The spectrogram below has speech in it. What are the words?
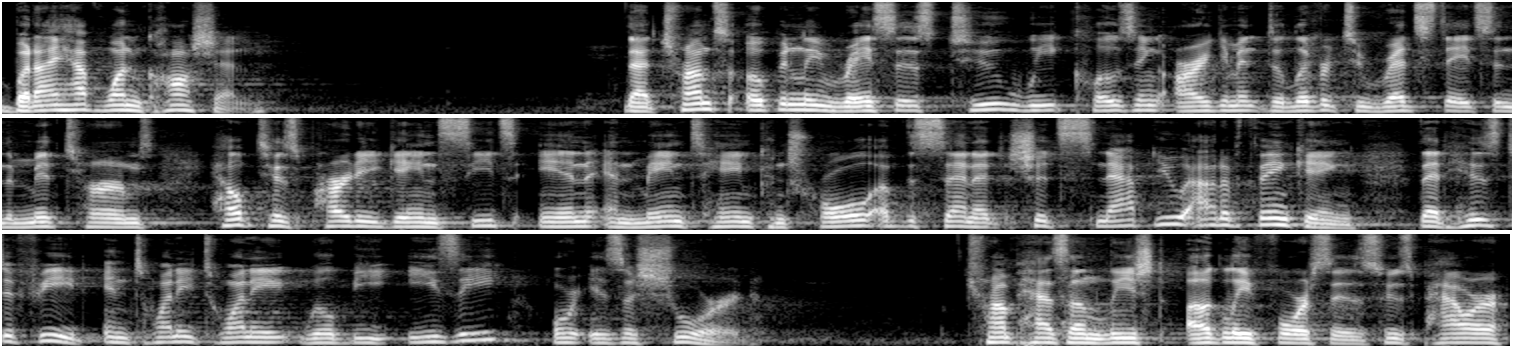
But I have one caution that Trump's openly racist two week closing argument delivered to red states in the midterms helped his party gain seats in and maintain control of the Senate should snap you out of thinking that his defeat in 2020 will be easy or is assured. Trump has unleashed ugly forces whose power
